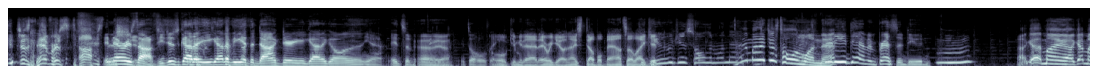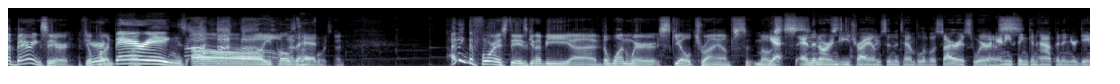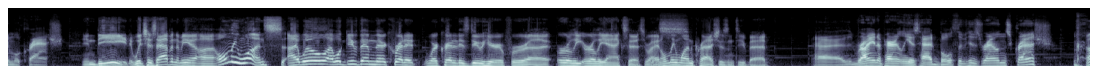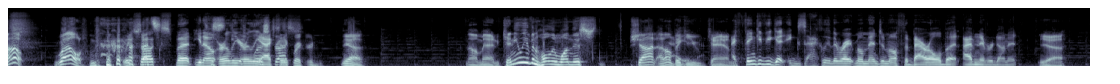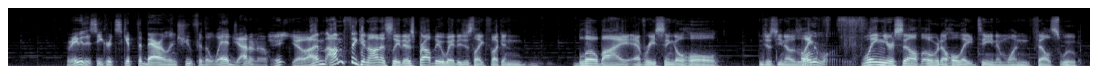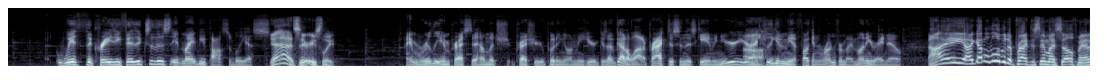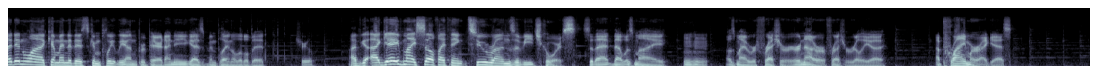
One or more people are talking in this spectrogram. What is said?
just never stops. it never shit. stops. You just gotta, you gotta be at the doctor. You gotta go on. The, yeah, it's a, thing. Oh, yeah. it's a whole thing. Oh, give me that. There we go. Nice double bounce. I like Did it. you just hold in one that? I might have just holding one that. Pretty damn impressive, dude. I got my I got my bearings here. If you'll Your pardon. bearings. Oh, he Oh, pulls that's ahead. I think the forest is going to be uh, the one where skill triumphs most. Yes, and then RNG triumphs in the Temple of Osiris, where Yes. anything can happen and your game will crash. Indeed, which has happened to me uh, only once. I will I will give them their credit where credit is due here for uh, early early access. Right, Yes. only one crash isn't too bad. Uh, Ryan apparently has had both of his rounds crash, Oh well, which sucks. But you know, early early access. track record. Yeah. Oh man, can you even hole in one this shot? I don't think you can. I think if you get exactly the right momentum off the barrel, but I've never done it. yeah. Or maybe the secret skip the barrel and shoot for the wedge. I don't know. There you go. I'm I'm thinking honestly, there's probably a way to just like fucking blow by every single hole and just you know like fling yourself over to hole 18 in one fell swoop. With the crazy physics of this, it might be possible. Yes. Yeah, seriously. I am really impressed at how much pressure you're putting on me here because I've got a lot of practice in this game, and you're you're Ah. actually giving me a fucking run for my money right now. I I got a little bit of practice in myself, man. I didn't want to come into this completely unprepared. I knew you guys have been playing a little bit. True. I've got, I gave myself I think two runs of each course, so that that was my Mm-hmm. that was my refresher, or not a refresher, really a a primer, I guess.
